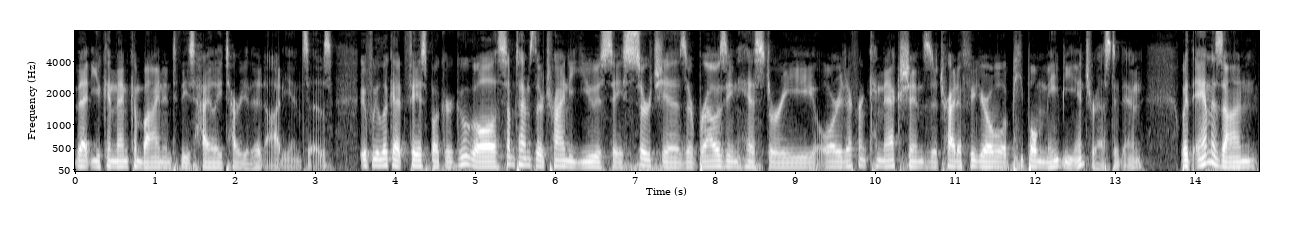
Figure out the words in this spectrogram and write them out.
that you can then combine into these highly targeted audiences. If we look at Facebook or Google, sometimes they're trying to use, say, searches or browsing history or different connections to try to figure out what people may be interested in. With Amazon,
